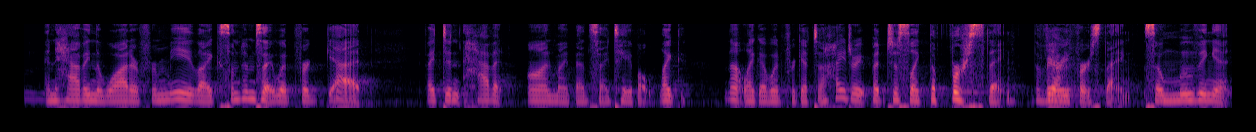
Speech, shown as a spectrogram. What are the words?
Mm-hmm. And having the water for me, like sometimes I would forget if I didn't have it on my bedside table. Like, not like I would forget to hydrate, but just like the first thing, the very Yeah. first thing. So mm-hmm. moving it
